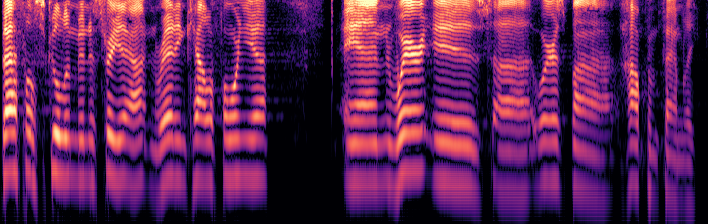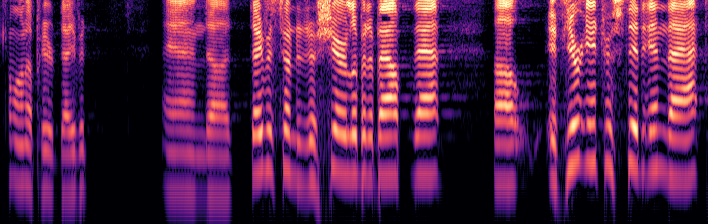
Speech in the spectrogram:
Bethel School of Ministry out in Redding, California. And where is uh, where is my Halpin family? Come on up here, David. And uh, David's going to just share a little bit about that. Uh, if you're interested in that,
